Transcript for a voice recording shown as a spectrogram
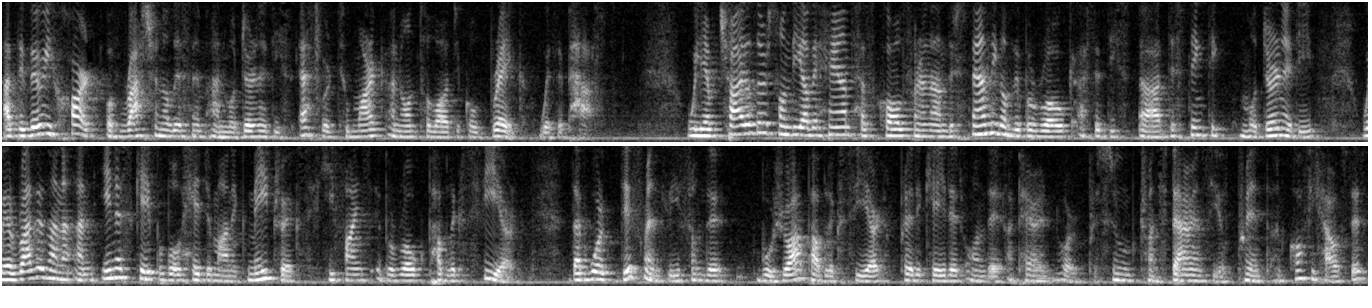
at the very heart of rationalism and modernity's effort to mark an ontological break with the past. William Childers, on the other hand, has called for an understanding of the Baroque as a dis uh, distinctive modernity where rather than an inescapable hegemonic matrix, he finds a Baroque public sphere that worked differently from the bourgeois public sphere predicated on the apparent or presumed transparency of print and coffee houses,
